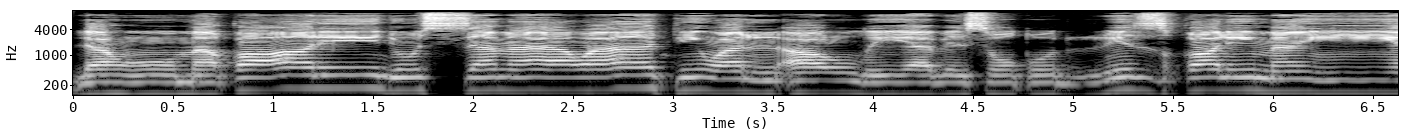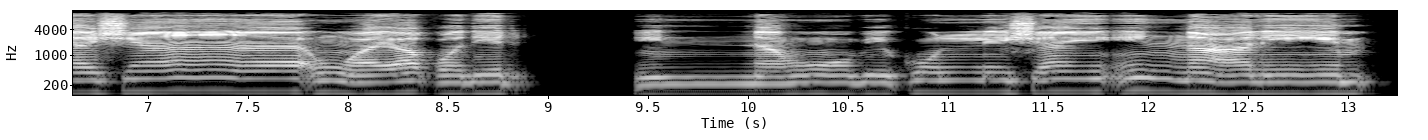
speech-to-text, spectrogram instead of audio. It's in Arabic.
له مقاليد السماوات والأرض يبسط الرزق لمن يشاء ويقدر. إنه بكل شيء عليم.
